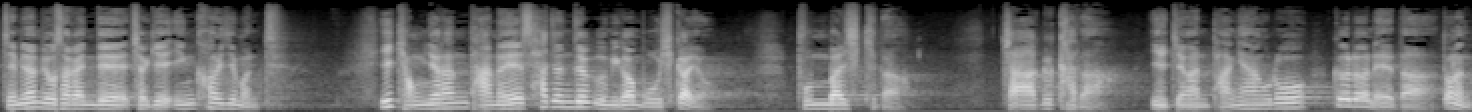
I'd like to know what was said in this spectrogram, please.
재미난 묘사가 있는데 저게 encouragement. 이 격렬한 단어의 사전적 의미가 무엇일까요? 분발시키다, 자극하다, 일정한 방향으로 끌어내다, 또는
